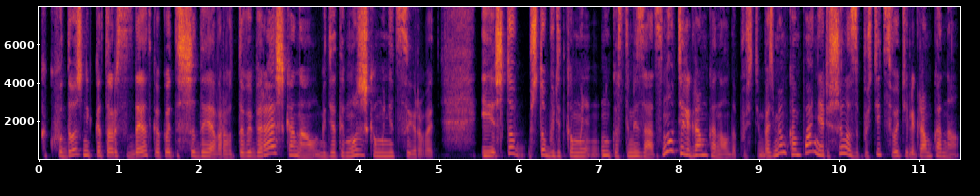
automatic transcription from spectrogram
как художник, который создает какой-то шедевр. Вот ты выбираешь канал, где ты можешь коммуницировать. И что, что будет коммуни... ну, кастомизация? Ну, телеграм-канал, допустим. Возьмем компания, решила запустить свой телеграм-канал.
